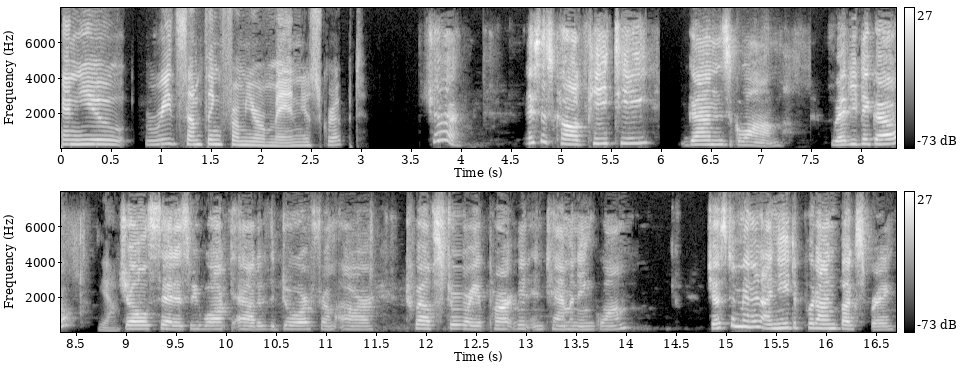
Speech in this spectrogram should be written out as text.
Can you read something from your manuscript? Sure. This is called Piti Guns Guam. Ready to go? Yeah. Joel said as we walked out of the door from our 12 story apartment in Tamuning, Guam. Just a minute, I need to put on bug spray,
